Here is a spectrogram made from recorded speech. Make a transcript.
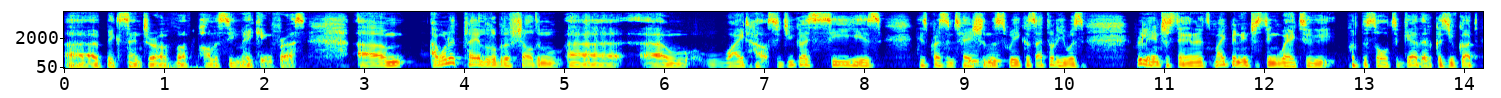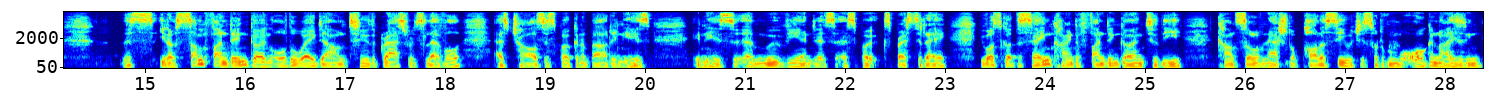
uh, a big center of, of policy making for us. Um, I want to play a little bit of Sheldon uh, uh, Whitehouse. Did you guys see his his presentation mm-hmm. this week? Because I thought he was really interesting, and it might be an interesting way to put this all together. Because you've got this, you know, some funding going all the way down to the grassroots level, as Charles has spoken about in his in his uh, movie and as, as expressed today. You've also got the same kind of funding going to the Council of National Policy, which is sort of a more organizing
